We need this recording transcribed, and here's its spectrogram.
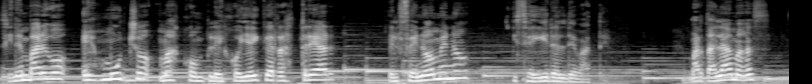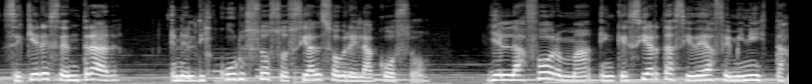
Sin embargo, es mucho más complejo y hay que rastrear el fenómeno y seguir el debate. Marta Lamas se quiere centrar en el discurso social sobre el acoso y en la forma en que ciertas ideas feministas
